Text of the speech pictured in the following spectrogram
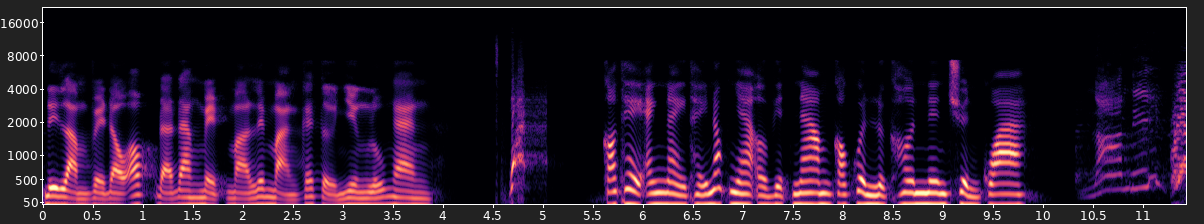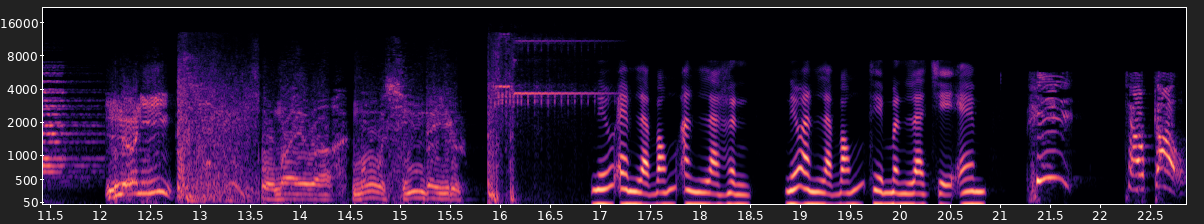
Đi làm về đầu óc đã đang mệt mà lên mạng cái tự nhiên lú ngang. Có thể anh này thấy nóc nhà ở Việt Nam có quyền lực hơn nên chuyển qua. 何お Nếu em là bóng anh là hình, nếu anh là bóng thì mình là chị em. Chào cậu.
